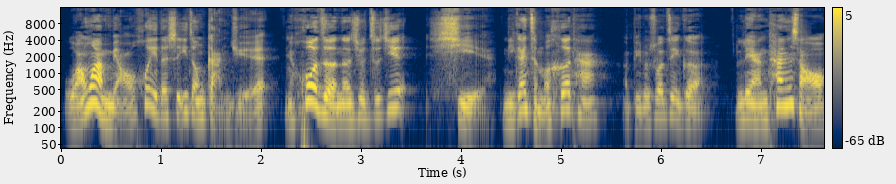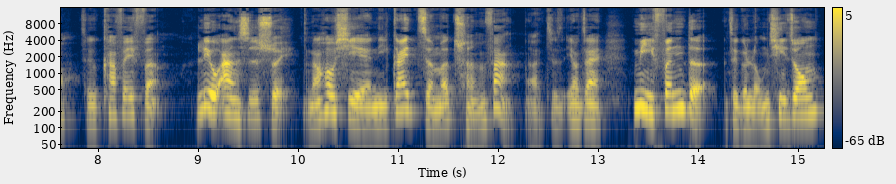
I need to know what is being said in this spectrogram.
往往描绘的是一种感觉，或者呢就直接写你该怎么喝它啊，比如说这个两汤勺这个咖啡粉，六盎司水，然后写你该怎么存放啊，这要在密封的这个容器中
